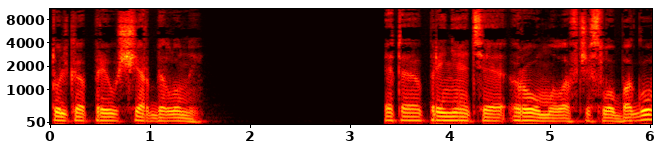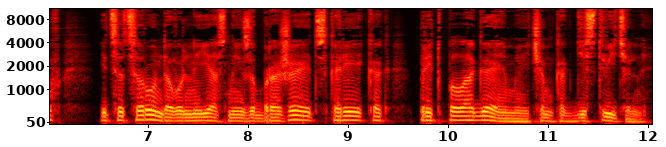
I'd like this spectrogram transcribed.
только при ущербе Луны. Это принятие Ромула в число богов и Цицерон довольно ясно изображает скорее как предполагаемое, чем как действительное,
